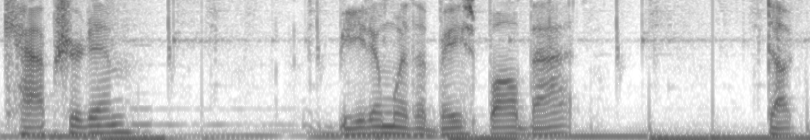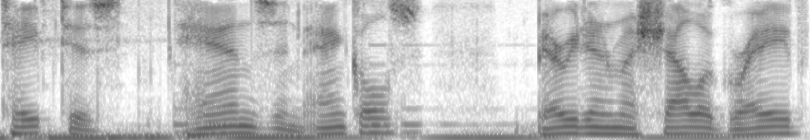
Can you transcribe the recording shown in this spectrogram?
captured him, beat him with a baseball bat, duct taped his hands and ankles, buried him in a shallow grave,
